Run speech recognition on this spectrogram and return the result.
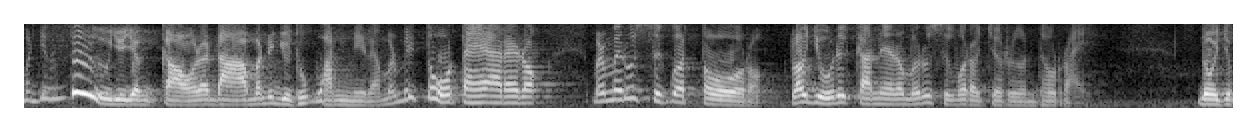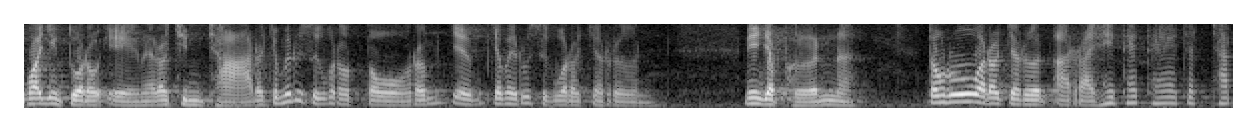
มันยังดื้ออยู่อย่างเก่าระดามันอยู่ทุกวันนี่แหละ มันไม่โตแต่อะไรหรอก มันไม่รู้สึกว่าโตหรอก เราอยู่ด้วยกันเนี่ยเราไม่รู้สึกว่าเราเจริญเท่าไหร่ โดยเฉพาะยิ่งตัวเราเองเนี่ยเราชินชา เราจะไม่รู้สึกว่าเราโต เราจะจะไม่รู้สึกว่าเราเจริญ นี่อย่าเผลนนะต้องรู้ว่าเราเจริญอะไรให้แท้ๆชัด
